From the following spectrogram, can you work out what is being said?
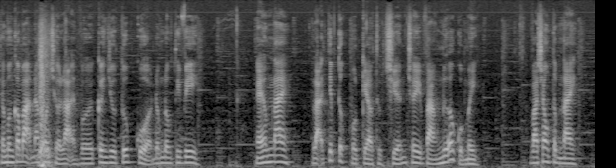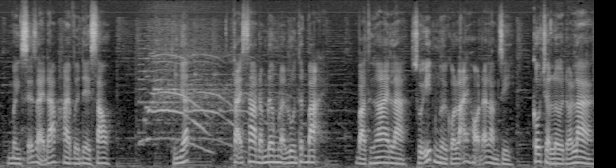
Chào mừng các bạn đã quay trở lại với kênh youtube của Đông Đông TV Ngày hôm nay lại tiếp tục một kèo thực chiến chơi vàng nữa của mình Và trong tập này mình sẽ giải đáp hai vấn đề sau Thứ nhất, tại sao đám đông lại luôn thất bại? Và thứ hai là số ít người có lãi họ đã làm gì? Câu trả lời đó là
